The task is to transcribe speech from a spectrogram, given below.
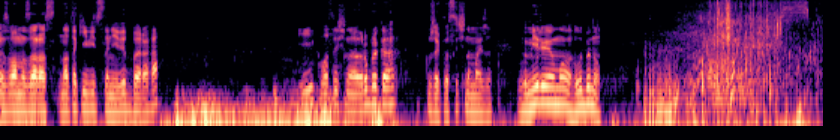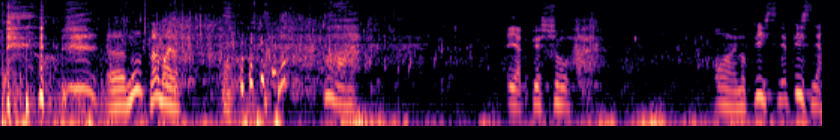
Ми з вами зараз на такій відстані від берега. І класична рубрика, вже класична майже. Вимірюємо глибину. Е, ну, нормально. Як пішов. Ой, ну пісня, пісня.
